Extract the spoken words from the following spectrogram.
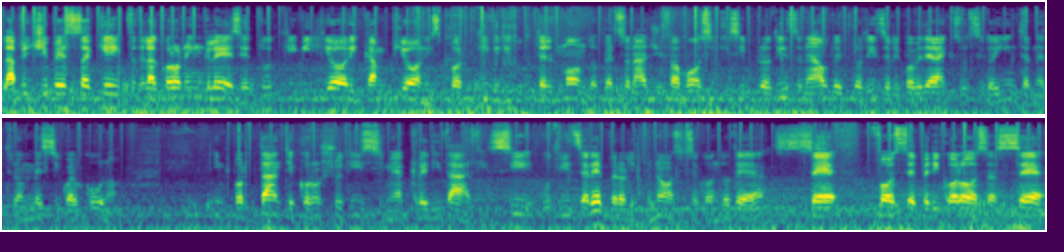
la principessa Kate della corona inglese e tutti i migliori campioni sportivi di tutto il mondo, personaggi famosi che si ipnotizzano e auto-ipnotizzano, li puoi vedere anche sul sito internet, ne ho messi qualcuno, importanti e conosciutissimi, accreditati, si utilizzerebbero l'ipnosi secondo te se fosse pericolosa, se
